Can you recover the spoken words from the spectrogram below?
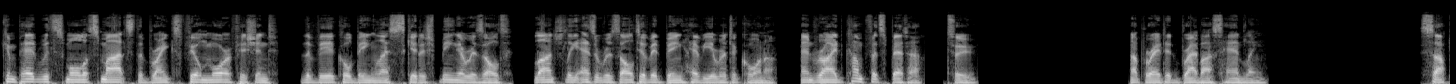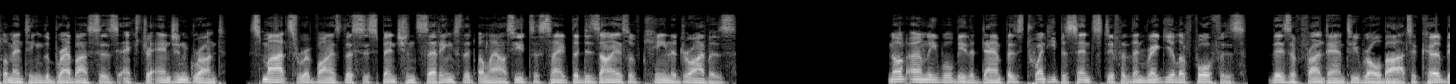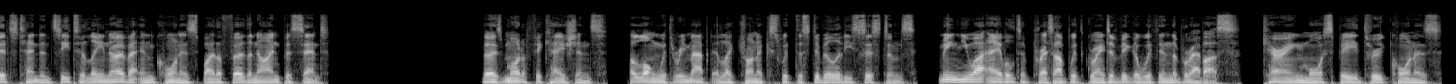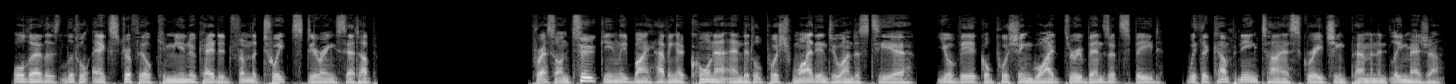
Compared with smaller smarts the brakes feel more efficient, the vehicle being less skittish being a result, largely as a result of it being heavier at a corner, and ride comfort's better, too. Uprated Brabus handling. Supplementing the Brabus's extra engine grunt, Smarts revised the suspension settings that allows you to save the desires of keener drivers. Not only will be the dampers 20% stiffer than regular Forfours, there's a front anti-roll bar to curb its tendency to lean over in corners by the further 9%. Those modifications, along with remapped electronics with the stability systems, mean you are able to press up with greater vigor within the Brabus, carrying more speed through corners, although there's little extra feel communicated from the tweaked steering setup. Press on too keenly by having a corner and it'll push wide into understeer, your vehicle pushing wide through bends at speed, with accompanying tire screeching permanently measure.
